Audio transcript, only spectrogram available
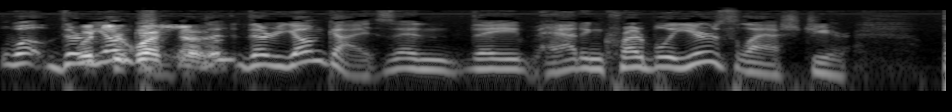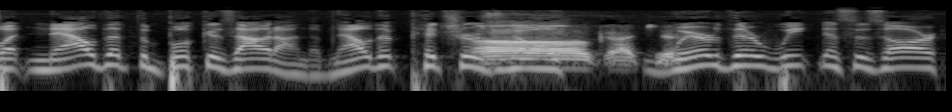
Well, they're What's young. your question on guys. them? They're young guys, and they had incredible years last year. But now that the book is out on them, now that pitchers Oh, know gotcha. where their weaknesses are,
